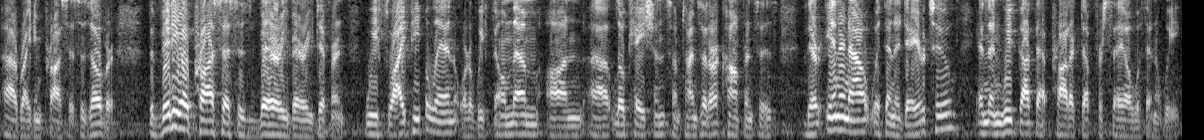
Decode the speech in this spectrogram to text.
uh, writing process is over. The video process is very, very different. We fly people in or we film them on uh, location, sometimes at our conferences. They're in and out within a day or two, and then we've got that product up for sale within a week.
